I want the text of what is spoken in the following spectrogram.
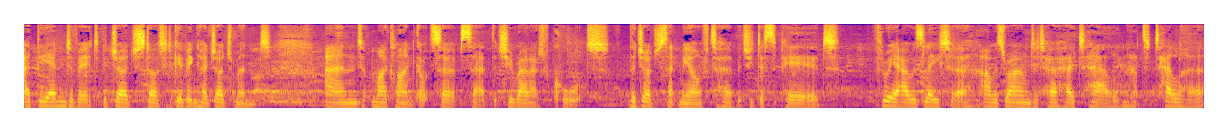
At the end of it, the judge started giving her judgment, and my client got so upset that she ran out of court. The judge sent me after her, but she disappeared. Three hours later, I was round at her hotel and had to tell her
